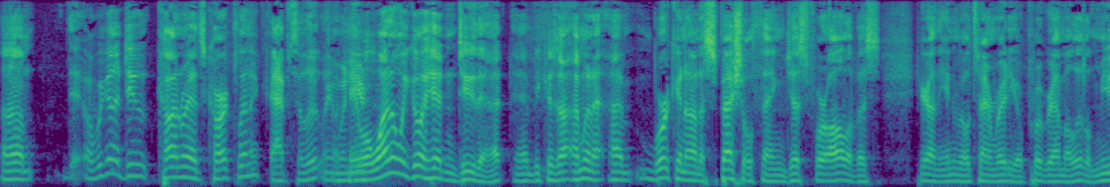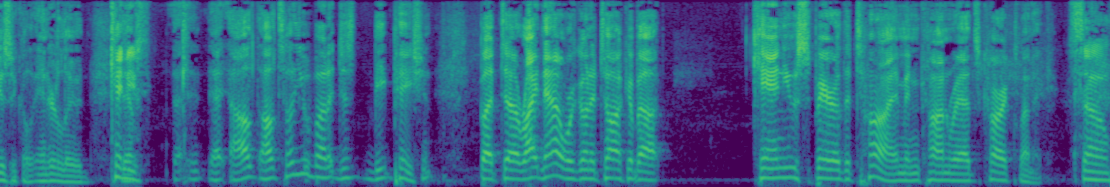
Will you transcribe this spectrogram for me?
Um, are we going to do Conrad's Car Clinic? Absolutely. Okay, well, why don't we go ahead and do that? And because I'm going to, I'm working on a special thing just for all of us here on the In Wheel Time Radio program, a little musical interlude. Can you? Uh, uh, I'll I'll tell you about it. Just be patient. But uh, right now, we're going to talk about can you spare the time in Conrad's Car Clinic? So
